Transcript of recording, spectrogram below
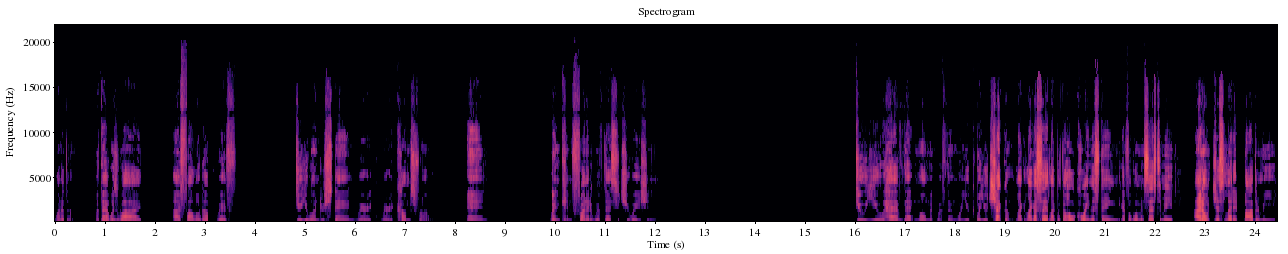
one of them. But that was why I followed up with, "Do you understand where it where it comes from?" And when confronted with that situation, do you have that moment with them where you where you check them like like i said like with the whole coyness thing if a woman says to me i don't just let it bother me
